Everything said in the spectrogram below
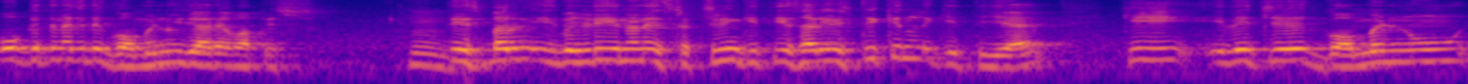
ਉਹ ਕਿਤੇ ਨਾ ਕਿਤੇ ਗਵਰਨਮੈਂਟ ਨੂੰ ਜਾ ਰਿਹਾ ਵਾਪਸ। ਤੇ ਇਸ ਵਾਰ ਜਿਹੜੀ ਇਹਨਾਂ ਨੇ ਸਟਰਕਚਰਿੰਗ ਕੀਤੀ ਹੈ ਸਾਰੀ ਇਸ ਤਰੀਕੇ ਨਾਲ ਕੀਤੀ ਹੈ ਕਿ ਇਹਦੇ ਚ ਗਵਰਨਮੈਂਟ ਨੂੰ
